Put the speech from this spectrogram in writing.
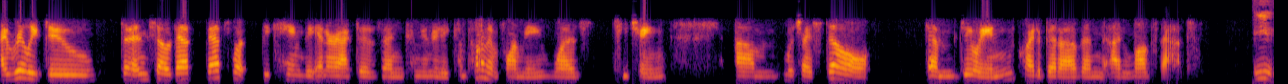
I really do and so that that's what became the interactive and community component for me was teaching, um, which I still am doing quite a bit of, and I love that. You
